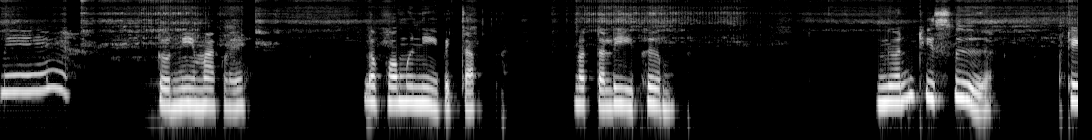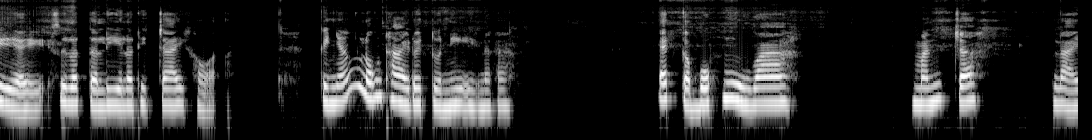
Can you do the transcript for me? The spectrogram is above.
แม่ตัวนี้มากเลย แล้วพอมือนี้ไปจับ ลอตเตอรี่เพิ่ม เงินที่ซื้อ ที่ไอซื้อลอตเตอรี่แล้วที่จ่ายเขาอะก็ยังลงท้ายด้วยตัวนี้อีกนะคะ แอดก็บ่ฮู้ว่า มันจะราย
